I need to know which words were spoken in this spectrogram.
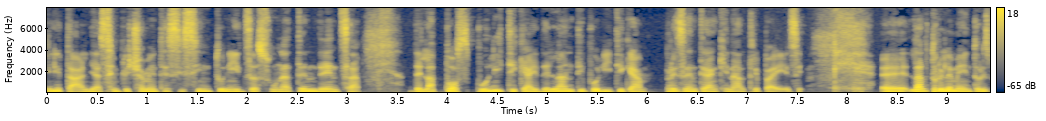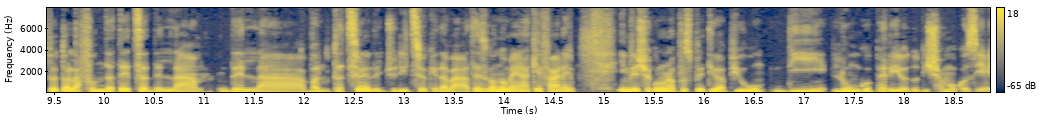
l'Italia semplicemente si sintonizza su una tendenza della post-politica e dell'antipolitica presente anche in altri paesi. Eh, l'altro elemento rispetto alla fondatezza della, della, valutazione del giudizio che davate, secondo me ha a che fare invece con una prospettiva più di lungo periodo, diciamo così,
